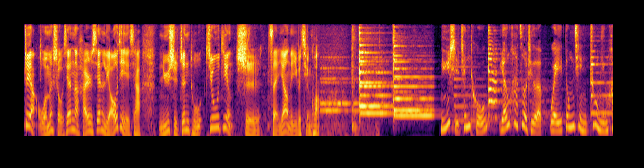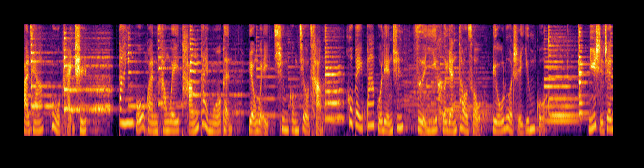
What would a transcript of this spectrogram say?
这样，我们首先呢，还是先了解一下《女史箴图》究竟是怎样的一个情况。《女史箴图》原画作者为东晋著名画家顾恺之，大英博物馆藏为唐代摹本，原为清宫旧藏，后被八国联军自颐和园盗走，流落至英国。《女史箴》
